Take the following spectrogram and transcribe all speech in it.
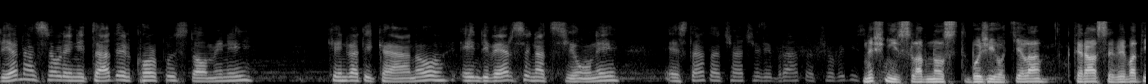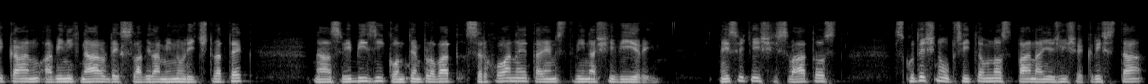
L'odierna solennità del Corpus Domini, che in Vaticano e in diverse nazioni Dnešní slavnost Božího těla, která se ve Vatikánu a v jiných národech slavila minulý čtvrtek, nás vybízí kontemplovat srchované tajemství naší víry, nejsvětější svátost, skutečnou přítomnost Pána Ježíše Krista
